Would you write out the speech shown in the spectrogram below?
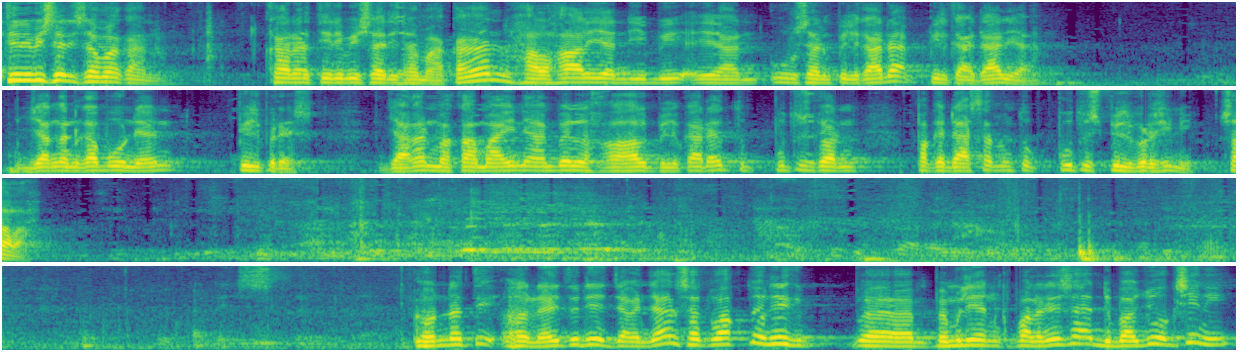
Tidak bisa disamakan. Karena tidak bisa disamakan, hal-hal yang, di, yang urusan pilkada, pilkada aja. Jangan gabung dengan pilpres. Jangan mahkamah ini ambil hal-hal pilkada itu putuskan pakai dasar untuk putus pilpres ini. Salah. Oh, nanti, oh, nah itu dia jangan-jangan satu waktu ini uh, pemilihan kepala desa dibawa juga ke sini.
